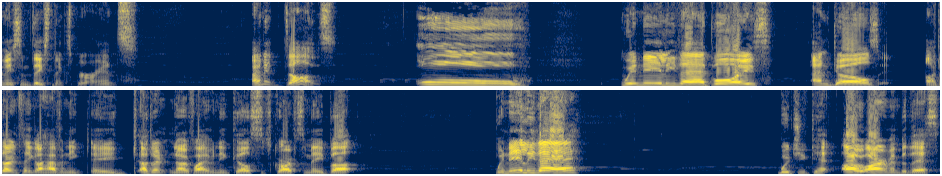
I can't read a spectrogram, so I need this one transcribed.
me some decent experience. And it does. Ooh! We're nearly there, boys and girls. I don't think I have any... I don't know if I have any girls subscribed to me, but... We're nearly there. Would you get... Oh, I remember this.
